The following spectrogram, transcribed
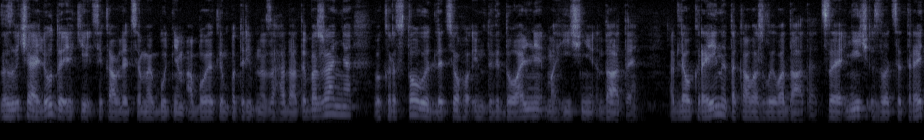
Зазвичай люди, які цікавляться майбутнім або яким потрібно загадати бажання, використовують для цього індивідуальні магічні дати. А для України така важлива дата це ніч з 23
